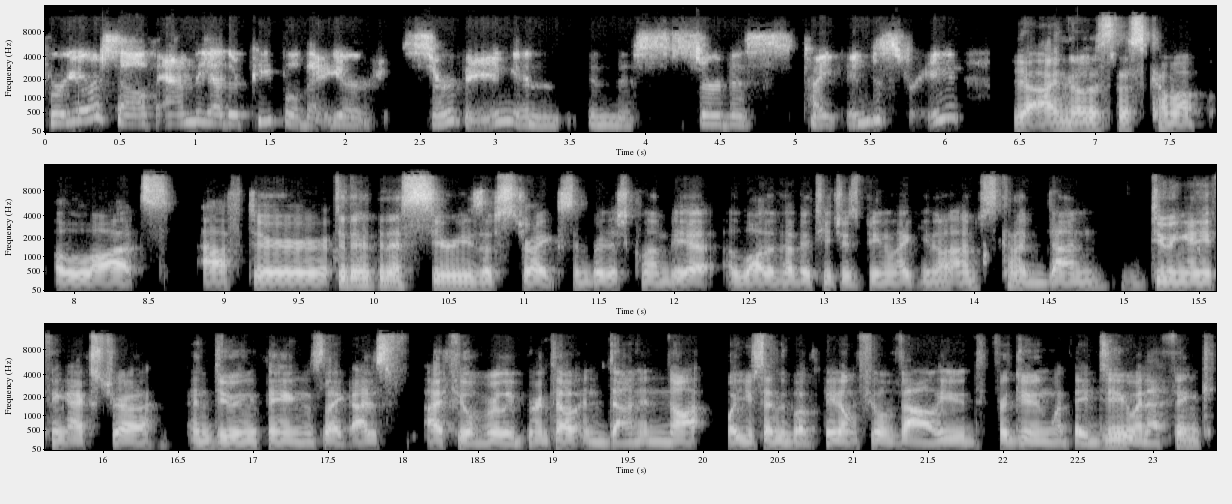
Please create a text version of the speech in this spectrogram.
for yourself and the other people that you're serving in in this service type industry. Yeah, I noticed this come up a lot after, after there had been a series of strikes in British Columbia, a lot of other teachers being like, you know, I'm just kind of done doing anything extra and doing things like I just I feel really burnt out and done and not what you said in the book. They don't feel valued for doing what they do. And I think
